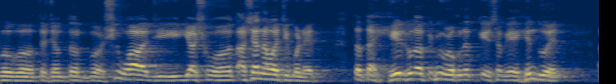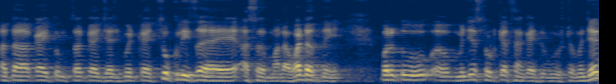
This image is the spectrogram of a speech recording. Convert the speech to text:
त्याच्यानंतर शिवाजी यशवंत अशा नावाची पण आहेत. तर आता हे सुद्धा तुम्ही ओळखलं की सगळे हिंदू आहेत. आता काय तुमचं काय जजमेंट काय चुकलीचं आहे असं मला वाटत नाही. परंतु म्हणजे थोडक्यात सांगायची गोष्ट म्हणजे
